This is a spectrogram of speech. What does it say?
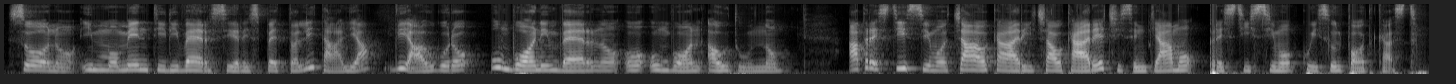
sono in momenti diversi rispetto all'Italia, vi auguro un buon inverno o un buon autunno. A prestissimo, ciao cari, ciao care, ci sentiamo prestissimo qui sul podcast.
